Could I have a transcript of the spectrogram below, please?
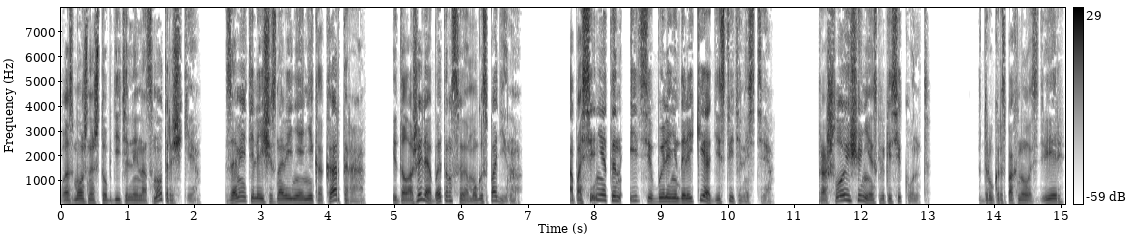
Возможно, что бдительные надсмотрщики заметили исчезновение Ника Картера и доложили об этом своему господину. Опасения Тен Ити были недалеки от действительности. Прошло еще несколько секунд. Вдруг распахнулась дверь,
